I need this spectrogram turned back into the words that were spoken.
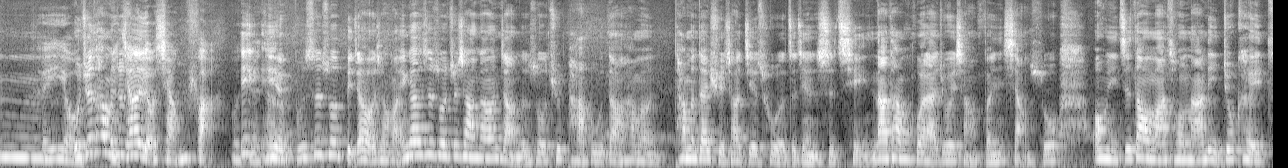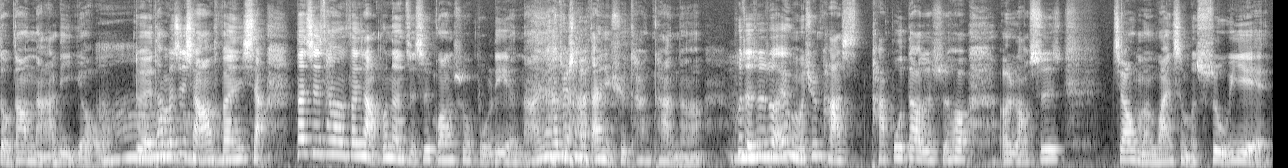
嗯，可以有，我觉得他们、就是、比较有想法。也也不是说比较有想法，应该是说就像刚刚讲的，说去爬步道，他们他们在学校接触了这件事情，那他们回来就会想分享说，哦，你知道吗？从哪里就可以走到哪里。哦、对，他们是想要分享，但是他们分享不能只是光说不练啊，因为他就想带你去看看啊，或者是说，哎，我们去爬爬步道的时候，呃，老师教我们玩什么树叶。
